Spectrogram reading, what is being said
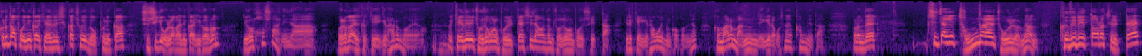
그러다 보니까 걔네들이 시가총액이 높으니까 주식이 올라가니까 이거는 이건 허수 아니냐. 월가에서 그렇게 얘기를 하는 거예요. 음. 걔들이 조정을 보일 때 시장은 좀 조정을 보일 수 있다. 이렇게 얘기를 하고 있는 거거든요. 그 말은 맞는 얘기라고 생각합니다. 그런데 시장이 정말 좋으려면 그들이 떨어질 때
